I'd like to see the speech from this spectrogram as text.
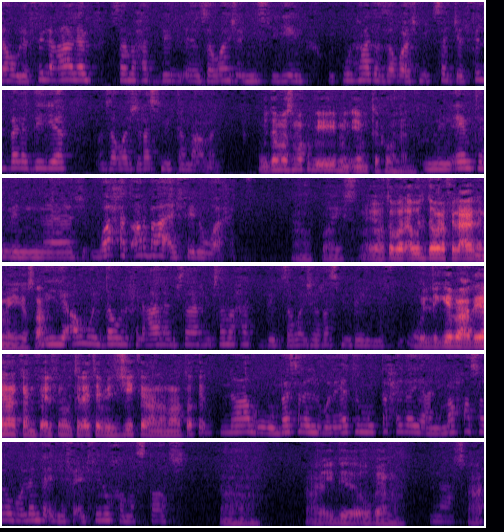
دولة في العالم سمحت بزواج المثليين ويكون هذا زواج متسجل في البلدية زواج رسمي تماما. وده مسموح به من إمتى في هولندا؟ من إمتى؟ من آه، 1 4 2001 آه كويس. يعتبر أول دولة في العالم هي صح؟ هي أول دولة في العالم سمحت بالزواج الرسمي بين المسلمين واللي جه بعدها كان في 2003 بلجيكا على ما أعتقد. نعم ومثلا الولايات المتحدة يعني ما حصلوا هولندا إلا في 2015 آه. على إيد أوباما. نعم. صح؟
